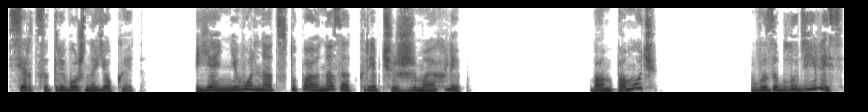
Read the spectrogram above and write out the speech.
Сердце тревожно ёкает, и я невольно отступаю назад, крепче сжимая хлеб. «Вам помочь? Вы заблудились?»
